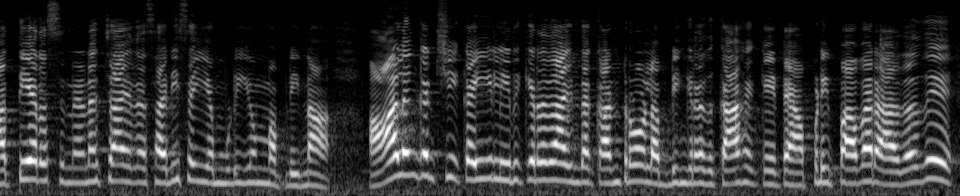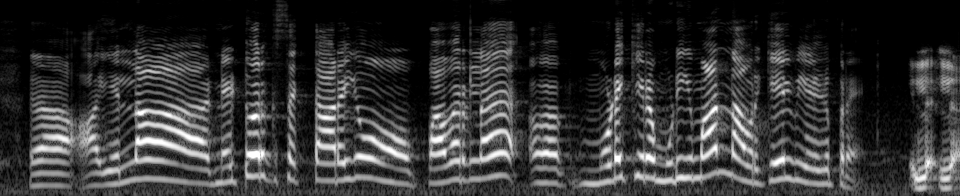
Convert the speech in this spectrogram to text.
மத்திய அரசு நினைச்சா இதை சரி செய்ய முடியும் அப்படின்னா ஆளுங்கட்சி கையில் இருக்கிறதா இந்த கண்ட்ரோல் அப்படிங்கிறதுக்காக கேட்டேன். அப்படி பவர் அதாவது எல்லா நெட்வொர்க் செக்டாரையும் பவர்ல முடைக்கிற முடியுமான்னு நான் ஒரு கேள்வி எழுப்புறேன். இல்லை இல்லை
